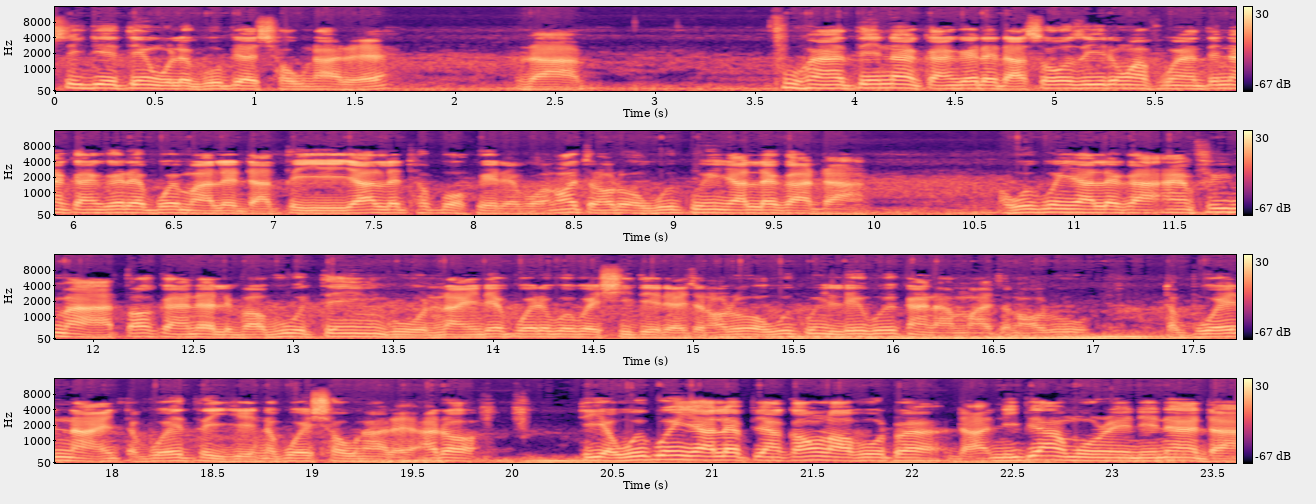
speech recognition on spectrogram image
စီတီအတင်းကိုလည်းဂိုးပြတ်ချုံထားတယ်ဒါဖူဟန်အတင်းနဲ့ကန်ခဲ့တဲ့ဒါစောစီးတုန်းကဖူဟန်အတင်းနဲ့ကန်ခဲ့တဲ့ပွဲမှာလည်းဒါတည်ရလက်ထွက်ပေါ်ခဲ့တယ်ပေါ့နော်ကျွန်တော်တို့အဝေးကွင်းရလက်ကဒါအဝေးကွင်းရလက်ကအန်ဖရီမှာတော့ကန်တဲ့လီဗာပူးအတင်းကိုနိုင်တဲ့ပွဲတစ်ပွဲပဲရှိသေးတယ်ကျွန်တော်တို့အဝေးကွင်း၄ပွဲကန်တာမှာကျွန်တော်တို့တပွဲနိုင်တပွဲတည်ရနှစ်ပွဲရှုံးထားတယ်အဲ့တော့ဒီအဝေးကွင်းရလက်ပြန်ကောင်းလာဖို့အတွက်ဒါအနီးပြအမိုရင်အနေနဲ့ဒါ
